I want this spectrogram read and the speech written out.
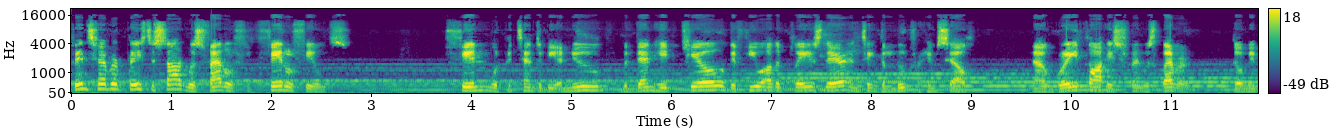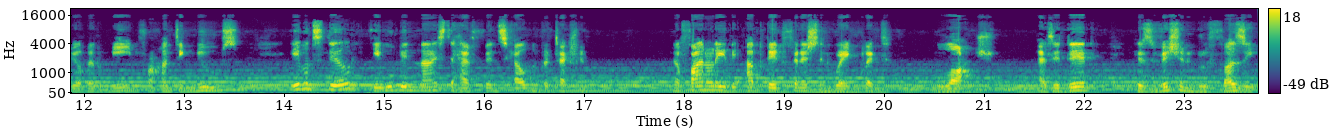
Finn's favorite place to start was Fatal, Fatal Fields. Finn would pretend to be a noob, but then he'd kill the few other players there and take the loot for himself. Now, Gray thought his friend was clever, though maybe a little mean for hunting noobs. Even still, it would be nice to have Finn's help and protection. Now finally the update finished and Gray clicked launch. As he did, his vision grew fuzzy.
